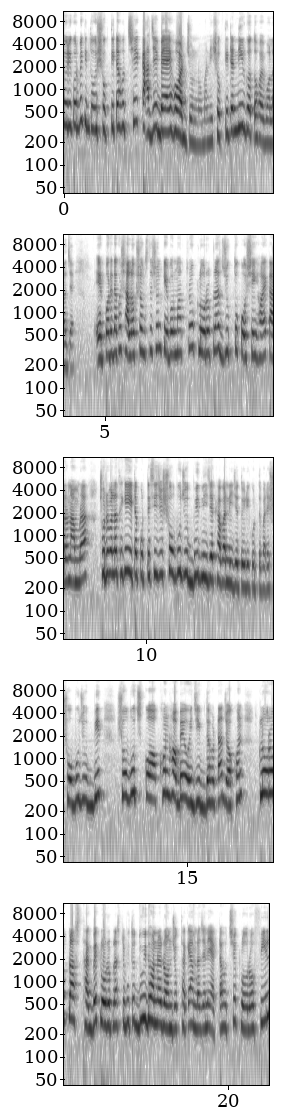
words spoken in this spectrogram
তৈরি করবে, কিন্তু ওই শক্তিটা হচ্ছে কাজে ব্যয় হওয়ার জন্য মানে শক্তিটা নির্গত হয় বলা যায়। এরপরে দেখো শালক সংশ্লেষণ কেবলমাত্র ক্লোরোপ্লাস যুক্ত কোষেই হয়, কারণ আমরা ছোটবেলা থেকে এটা পড়তেছি যে সবুজ উদ্ভিদ নিজের খাবার নিজে তৈরি করতে পারে। সবুজ উদ্ভিদ, সবুজ কখন হবে ওই জীবদেহটা? যখন ক্লোরোপ্লাস্ট থাকবে, ক্লোরোপ্লাস্টের ভিতর দুই ধরনের রঞ্জক থাকে, আমরা জানি একটা হচ্ছে ক্লোরোফিল,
